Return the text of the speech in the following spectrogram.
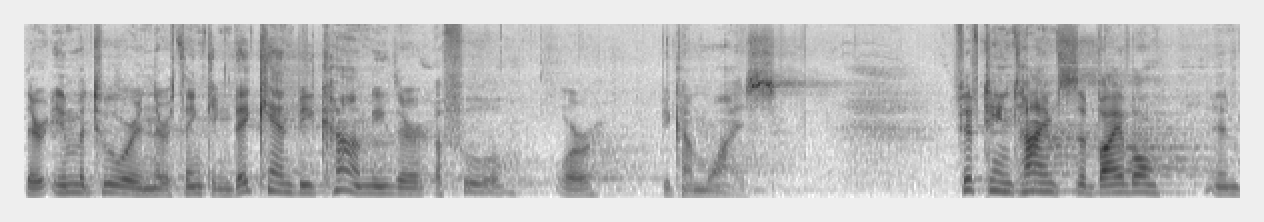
They're immature in their thinking. They can become either a fool or become wise. 15 times the Bible in,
